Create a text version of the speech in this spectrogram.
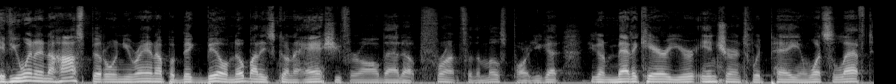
If you went in a hospital and you ran up a big bill, nobody's going to ask you for all that up front for the most part. You got you got Medicare, your insurance would pay, and what's left,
